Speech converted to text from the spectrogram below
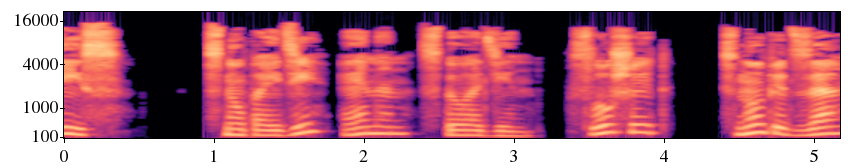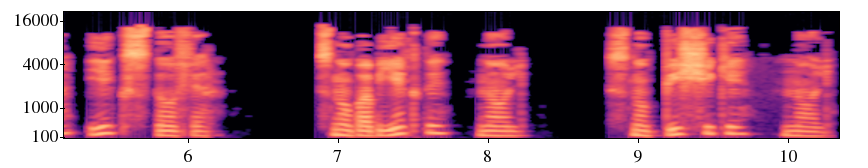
Лис. Снуп ID NN101. Слушает. Снупит за X Тофер. Снуп объекты — 0. Снуп пищики — 0.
